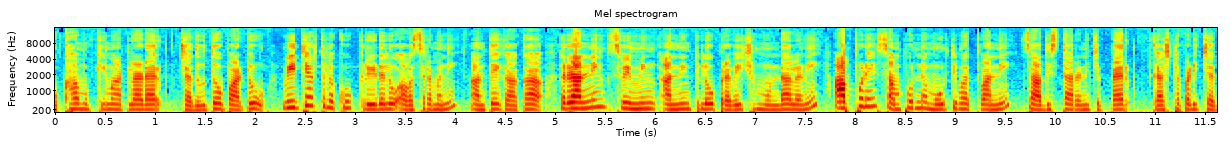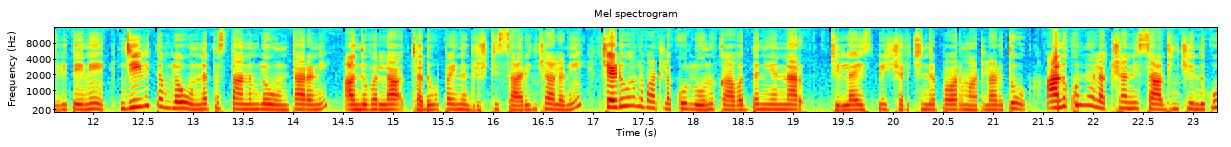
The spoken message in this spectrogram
ముఖాముఖి మాట్లాడారు. చదువుతో పాటు విద్యార్థులకు క్రీడలు అవసరమని అంతేగాక రన్నింగ్ స్విమ్మింగ్ అన్నింటిలో ప్రవేశం ఉండాలని అప్పుడే సంపూర్ణ మూర్తిమత్వాన్ని సాధిస్తారని చెప్పారు. కష్టపడి చదివితేనే జీవితంలో ఉన్నత స్థానంలో ఉంటారని అందువల్ల చదువుపైన దృష్టి సారించాలని చెడు అలవాట్లకు లోను కావద్దని అన్నారు. జిల్లా ఎస్పీ శరచంద్ర పవార్ మాట్లాడుతూ అనుకున్న లక్ష్యాన్ని సాధించేందుకు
